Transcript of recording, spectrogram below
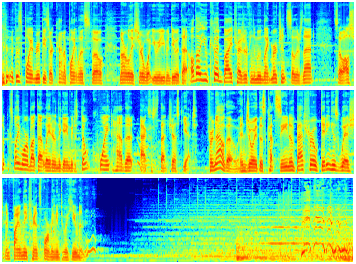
At this point, rupees are kind of pointless, so I'm not really sure what you would even do with that. Although you could buy treasure from the Moonlight Merchant, so there's that. So I'll explain more about that later in the game. We just don't quite have that access to that just yet. For now, though, enjoy this cutscene of Batreaux getting his wish and finally transforming into a human.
